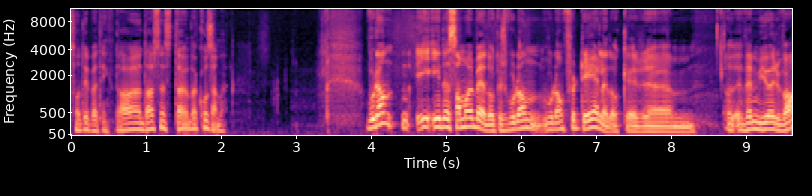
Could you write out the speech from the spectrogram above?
Sånn type ting. Da, da, synes, da, da koser jeg meg. Hvordan, i, i, det samarbeidet deres, hvordan, hvordan fordeler dere um, Hvem gjør hva?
